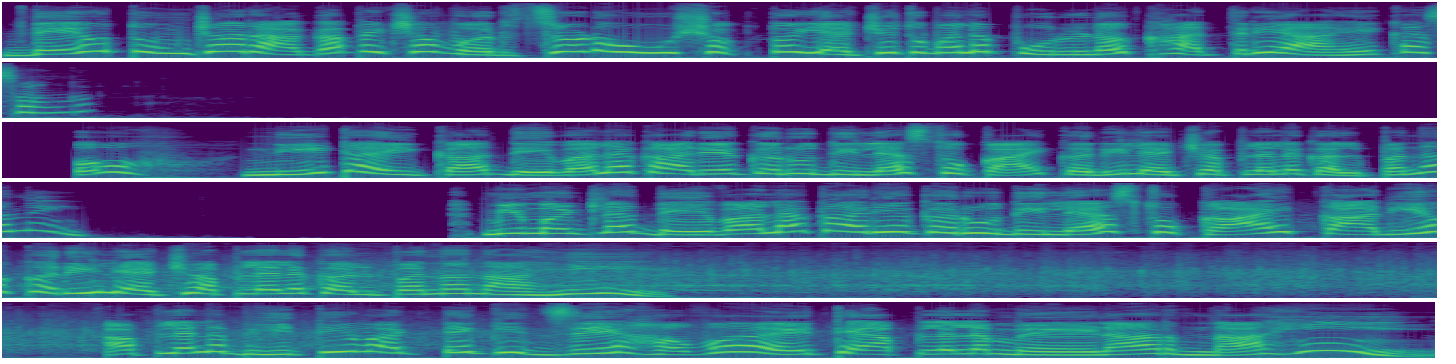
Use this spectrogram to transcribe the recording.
देव तुमच्या रागापेक्षा वरचढ होऊ शकतो याची तुम्हाला पूर्ण खात्री आहे का सांगा? ओह नीट ऐका. देवाला कार्य करू दिल्यास तो काय करील याची आपल्याला कल्पना नाही. मी म्हटलं देवाला कार्य करू दिल्यास तो काय कार्य करील याची आपल्याला कल्पना नाही. आपल्याला भीती वाटते की जे हवंय ते आपल्याला मिळणार नाही.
